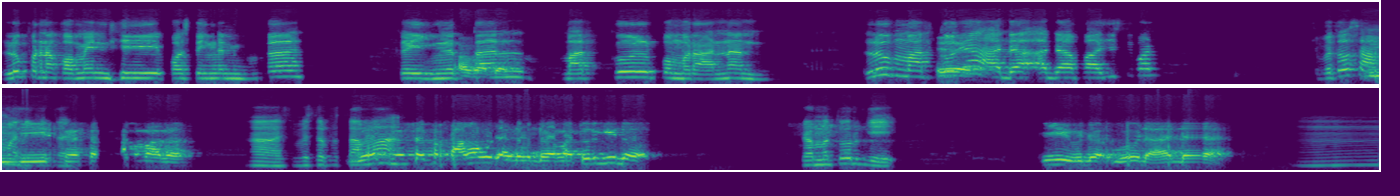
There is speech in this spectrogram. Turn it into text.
lu pernah komen di postingan gue keingetan oh, matkul pemeranan. Lu matkulnya yeah. ada ada apa aja sih Wan? Coba tau sama di nih kita. semester pertama lah. Nah semester pertama. Gua semester pertama udah ada dramaturgi dok. Dramaturgi. Iya udah gue udah ada. Hmm,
